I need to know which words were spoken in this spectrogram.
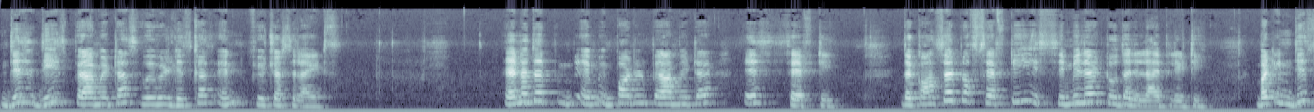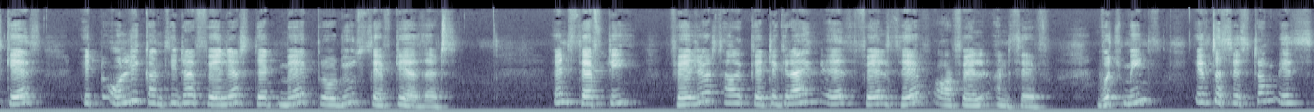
This, these parameters we will discuss in future slides. Another important parameter is safety. The concept of safety is similar to the reliability, but in this case it only considers failures that may produce safety hazards. In safety, failures are categorized as fail safe or fail unsafe, which means if the system is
